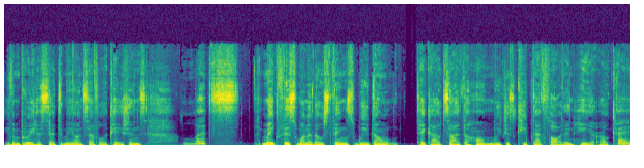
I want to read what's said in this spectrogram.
Even Brie has said to me on several occasions, let's make this one of those things we don't take outside the home. We just keep that thought in here, okay?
